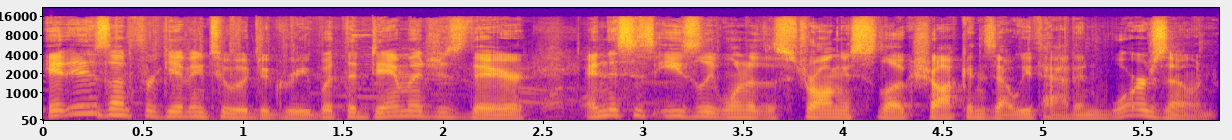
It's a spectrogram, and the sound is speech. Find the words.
It is unforgiving to a degree, but the damage is there, and this is easily one of the strongest slug shotguns that we've had in Warzone.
